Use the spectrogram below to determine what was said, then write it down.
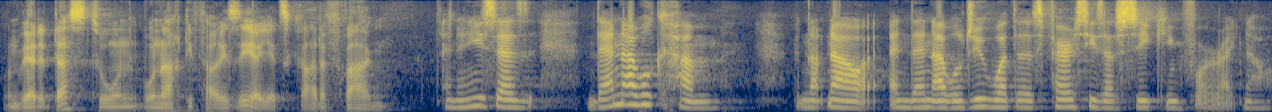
und werde das tun, wonach die Pharisäer jetzt gerade fragen. And then he says, Then I will come, but not now, and then I will do what the Pharisees are seeking for right now.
